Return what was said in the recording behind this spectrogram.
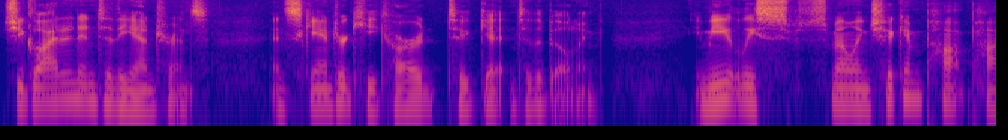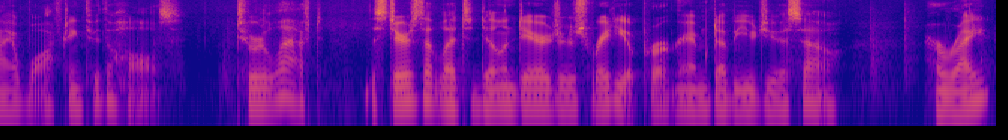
She glided into the entrance and scanned her keycard to get into the building, immediately smelling chicken pot pie wafting through the halls. To her left, the stairs that led to Dylan Derringer's radio program, WGSO. Her right,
